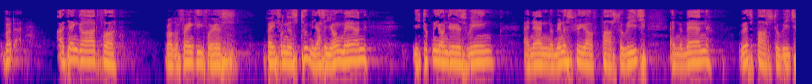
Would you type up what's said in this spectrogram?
But I thank God for Brother Frankie for his faithfulness to me. As a young man, he took me under his wing, and then the ministry of Pastor Weech, and the men with Pastor Weech,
